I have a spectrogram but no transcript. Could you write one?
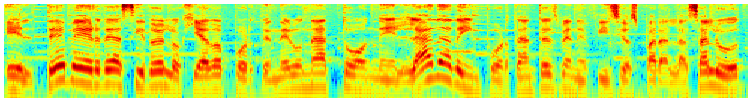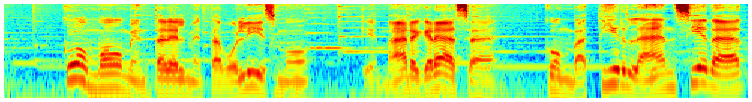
El té verde ha sido elogiado por tener una tonelada de importantes beneficios para la salud, como aumentar el metabolismo, quemar grasa, combatir la ansiedad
